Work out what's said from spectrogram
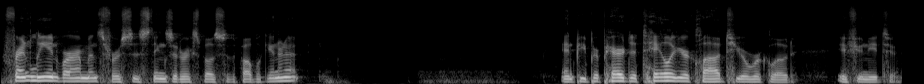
friendly environments versus things that are exposed to the public internet. And be prepared to tailor your cloud to your workload if you need to.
